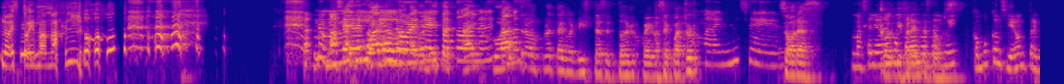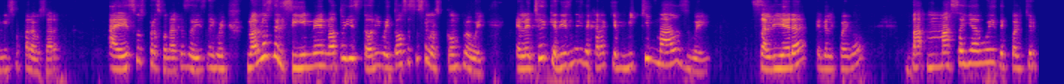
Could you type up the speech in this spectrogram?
No estoy mamando. No mames, el- lo- el lore del hay más- cuatro protagonistas en todo el juego, o sea, cuatro manches. horas. más allá de con diferentes nombres. ¿cómo consiguieron permiso para usar a esos personajes de Disney, güey? No a los del cine, no a Toy Story, güey, todos esos se los compro, güey. El hecho de que Disney dejara que Mickey Mouse, güey, saliera en el juego, va más allá, güey, de cualquier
